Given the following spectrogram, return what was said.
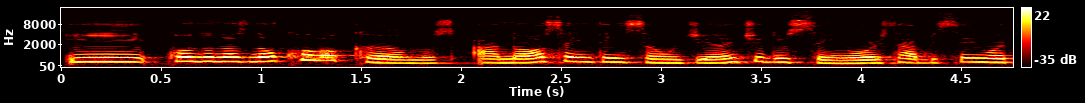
e quando nós não colocamos a nossa intenção diante do Senhor, sabe, Senhor,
